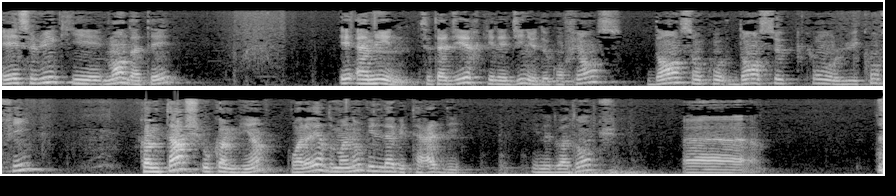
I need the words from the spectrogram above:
et celui qui est mandaté est amin c'est-à-dire qu'il est digne de confiance dans, ce qu'on lui confie comme tâche ou comme bien. Il ne doit donc euh,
